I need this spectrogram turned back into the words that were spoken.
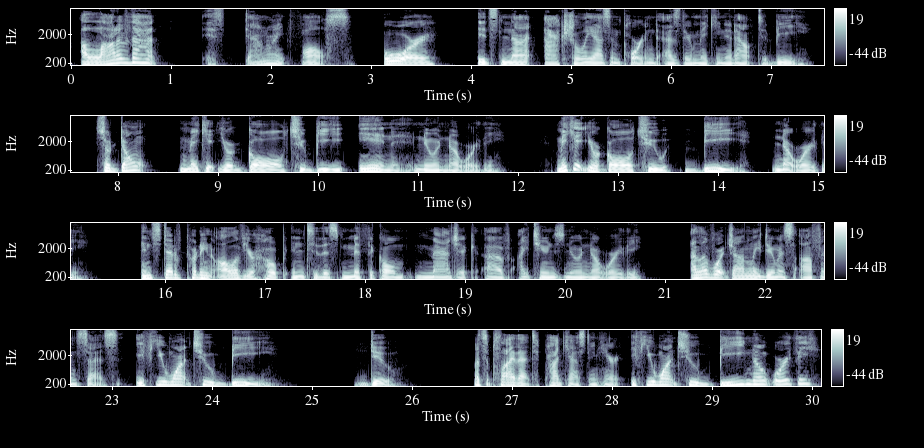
A lot of that is downright false, or it's not actually as important as they're making it out to be. So don't make it your goal to be in new and noteworthy Make it your goal to be noteworthy. Instead of putting all of your hope into this mythical magic of iTunes New and Noteworthy, I love what John Lee Dumas often says if you want to be, do. Let's apply that to podcasting here. If you want to be noteworthy,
